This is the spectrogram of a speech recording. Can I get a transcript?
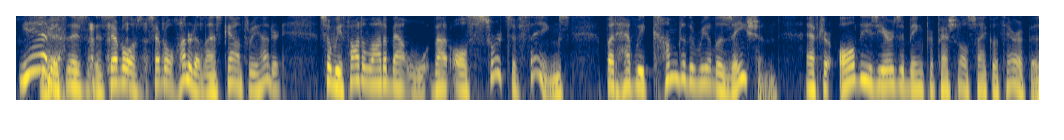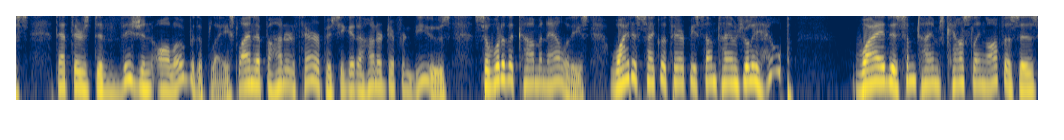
Yeah, yeah. There's, there's, there's, several several hundred at last count, three hundred. So we thought a lot about about all sorts of things, but have we come to the realization after all these years of being professional psychotherapists that there's division all over the place? Line up hundred therapists, you get hundred different views. So what are the commonalities? Why does psychotherapy sometimes really help? Why do sometimes counseling offices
